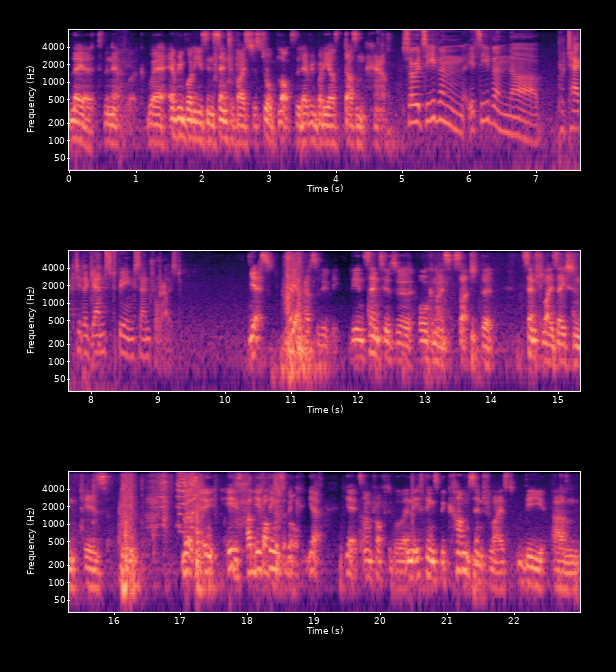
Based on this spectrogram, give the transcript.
layer to the network where everybody is incentivized to store blocks that everybody else doesn't have. So it's even it's even uh, protected against being centralized. Yes, yeah, absolutely. The incentives are organized such that centralization is well, i- if, It's if things unprofitable. bec- yeah, yeah, it's unprofitable, and if things become centralized, the um,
